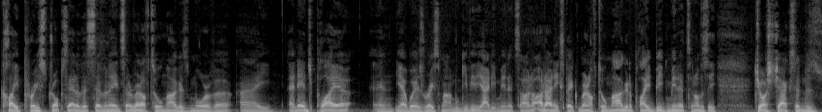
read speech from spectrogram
Clay Priest drops out of the 17. So Renouf To'omaga is more of a, a an edge player. And yeah, whereas Rhyse Martin will give you the 80 minutes, so I don't, I don't expect Renouf To'omaga to play big minutes. And obviously, Josh Jackson has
